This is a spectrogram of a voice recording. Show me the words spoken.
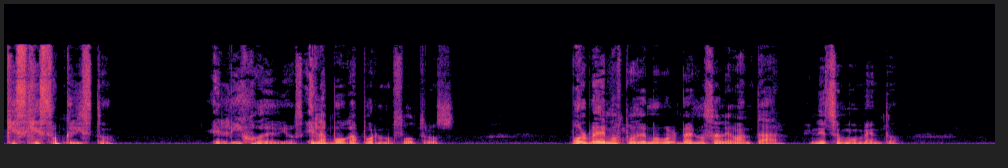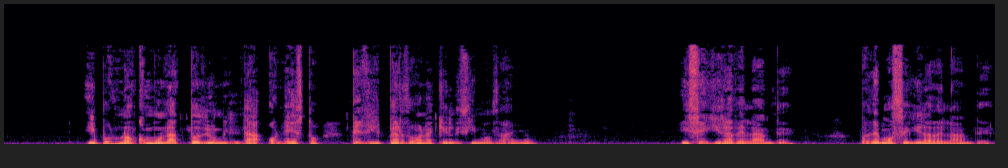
que es Jesucristo, el Hijo de Dios. Él aboga por nosotros. Volvemos, podemos volvernos a levantar en ese momento. Y por una, como un acto de humildad honesto, pedir perdón a quien le hicimos daño. Y seguir adelante. Podemos seguir adelante.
